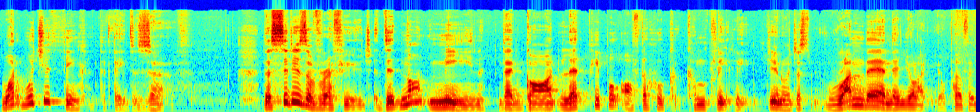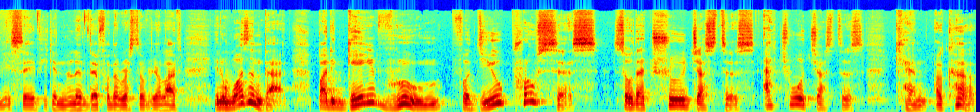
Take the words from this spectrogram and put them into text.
what would you think that they deserve? The cities of refuge did not mean that God let people off the hook completely. You know, just run there and then you're like, you're perfectly safe. You can live there for the rest of your life. It wasn't that. But it gave room for due process so that true justice, actual justice, can occur.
